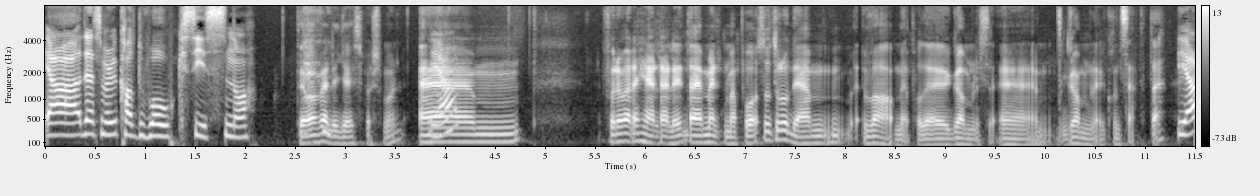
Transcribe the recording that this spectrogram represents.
Ja, det som blir kalt woke season nå? Det var et veldig gøy spørsmål. Ja. Um, for å være helt ærlig, da jeg meldte meg på, så trodde jeg var med på det gamle, eh, gamle konseptet. Ja?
